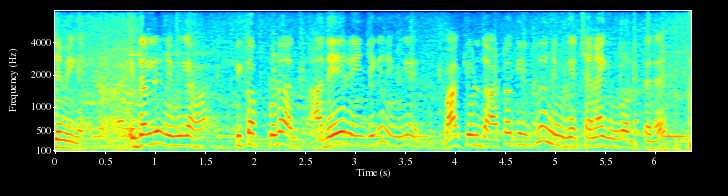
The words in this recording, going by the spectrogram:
ನಿಮಗೆ. ಇದರಲ್ಲಿ ನಿಮಗೆ ಪಿಕಪ್ ಕೂಡ ಅದ್- ರೇಂಜಿಗೆ ನಿಮಗೆ ಬಾಕಿ ಉಳಿದ ಆಟೋಕ್ಕಿಂತಲೂ ನಿಮಗೆ ಚೆನ್ನಾಗಿ ಬರುತ್ತದೆ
